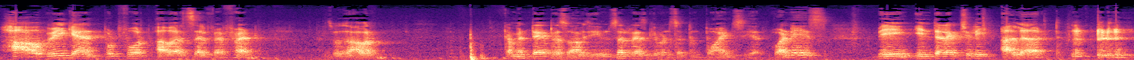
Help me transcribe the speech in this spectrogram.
how we can put forth our self effort so our commentator Swamiji himself has given certain points here. One is being intellectually alert.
